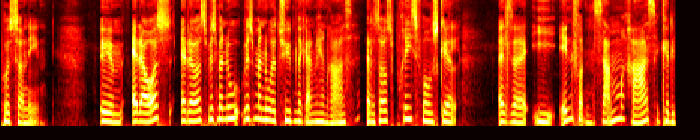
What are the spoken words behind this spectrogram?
på sådan en. Øhm, er der også, er der også hvis, man nu, hvis man nu er typen, der gerne vil have en race, er der så også prisforskel Altså i, inden for den samme race, kan det,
